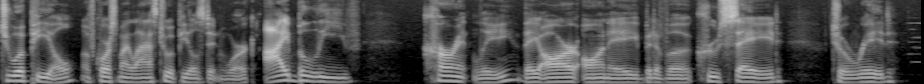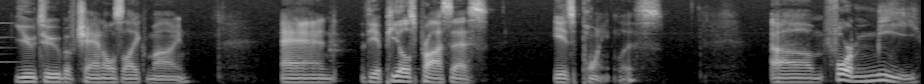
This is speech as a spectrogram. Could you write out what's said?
to appeal. Of course, my last two appeals didn't work. I believe currently they are on a bit of a crusade to rid YouTube of channels like mine. And the appeals process is pointless. Um, for me,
